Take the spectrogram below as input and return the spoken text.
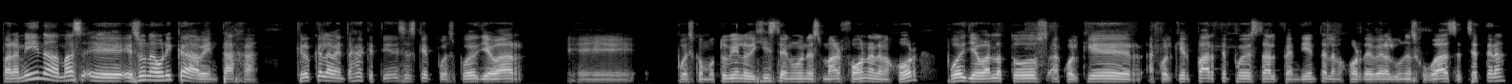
Para mí nada más eh, es una única ventaja. Creo que la ventaja que tienes es que pues puedes llevar, eh, pues como tú bien lo dijiste, en un smartphone a lo mejor, puedes llevarlo a todos a cualquier, a cualquier parte, puedes estar pendiente a lo mejor de ver algunas jugadas, etcétera.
